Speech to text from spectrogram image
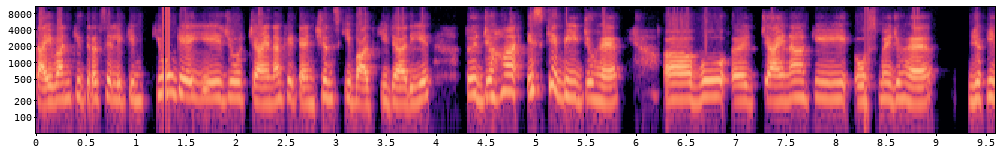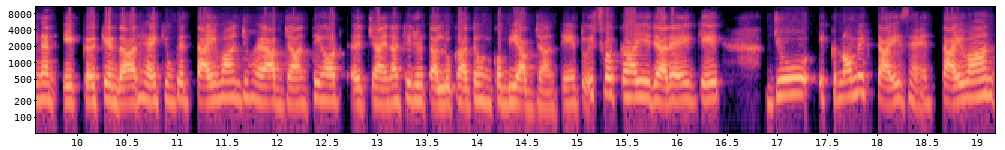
ताइवान की तरफ़ से, लेकिन क्योंकि ये जो चाइना के टेंशन की बात की जा रही है तो जहाँ इसके बीच जो है वो चाइना की उसमें जो है, यकीनन एक किरदार है, क्योंकि ताइवान जो है, आप जानते हैं, और चाइना के जो ताल्लुक हैं, उनको भी आप जानते हैं। तो इस वक्त कहा यह जा रहा है कि जो इकोनॉमिक टाइज हैं, ताइवान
